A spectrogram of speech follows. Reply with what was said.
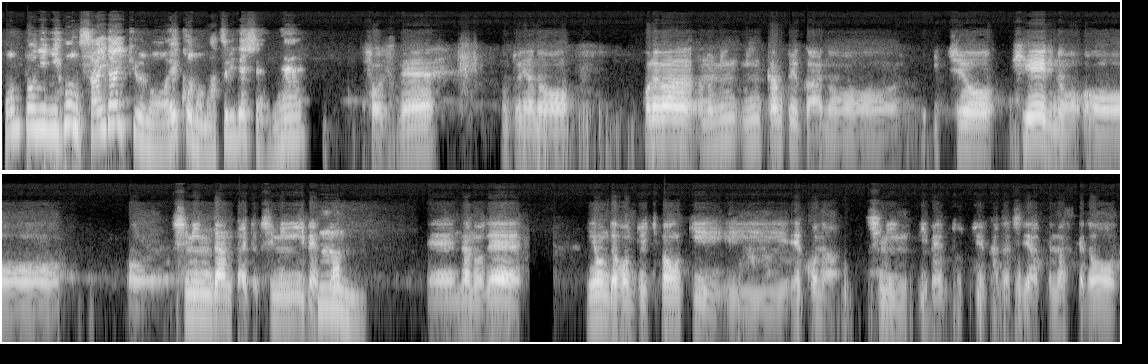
本当に日本最大級のエコの祭りでしたよね。そうですね。本当にあの、これはあの民民間というか、あの、一応、非営利の市民団体と市民イベント、うん。えーなので、日本で本当一番大きいエコな市民イベントっていう形でやってますけど、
